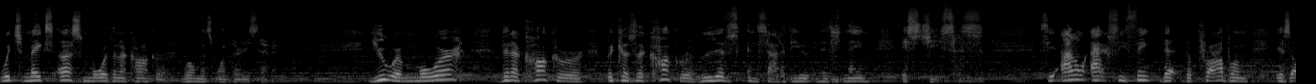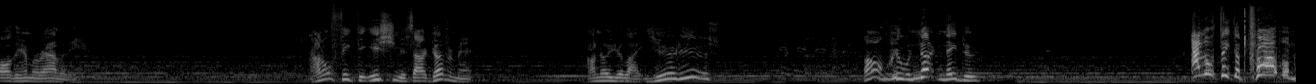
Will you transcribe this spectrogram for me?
which makes us more than a conqueror. Romans 137. You are more than a conqueror because the conqueror lives inside of you, and his name is Jesus. See, I don't actually think that the problem is all the immorality. I don't think the issue is our government. I know you're like, yeah, it is. I don't agree with nothing they do. I don't think the problem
